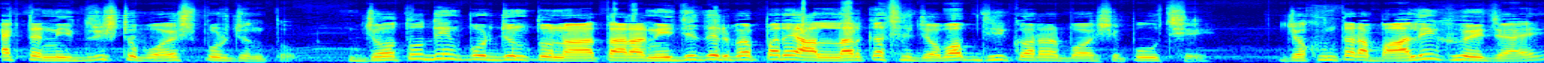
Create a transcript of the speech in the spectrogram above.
একটা নির্দিষ্ট বয়স পর্যন্ত। যতদিন পর্যন্ত না তারা নিজেদের ব্যাপারে আল্লাহর কাছে জবাবদিহি করার বয়সে পৌঁছে, যখন তারা বালিগ হয়ে যায়,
